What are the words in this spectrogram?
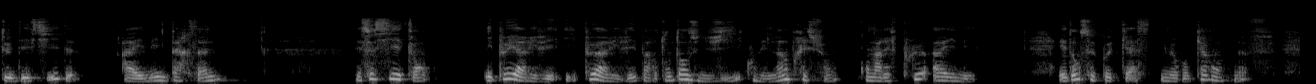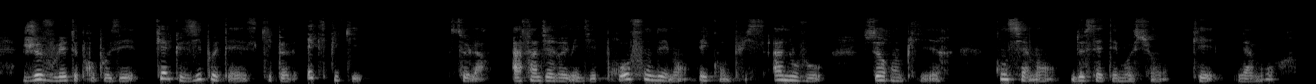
te décide à aimer une personne? Et ceci étant, il peut y arriver, il peut arriver, pardon, dans une vie qu'on ait l'impression qu'on n'arrive plus à aimer. Et dans ce podcast numéro 49, je voulais te proposer quelques hypothèses qui peuvent expliquer cela afin d'y remédier profondément et qu'on puisse à nouveau se remplir consciemment de cette émotion qu'est l'amour.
